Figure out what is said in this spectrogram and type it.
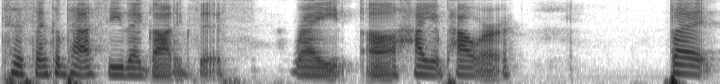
to some capacity that God exists, right? A uh, higher power. But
